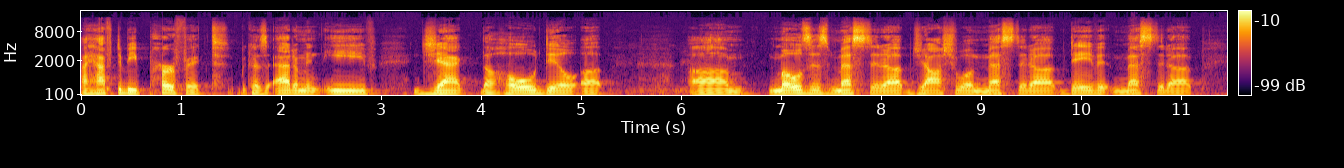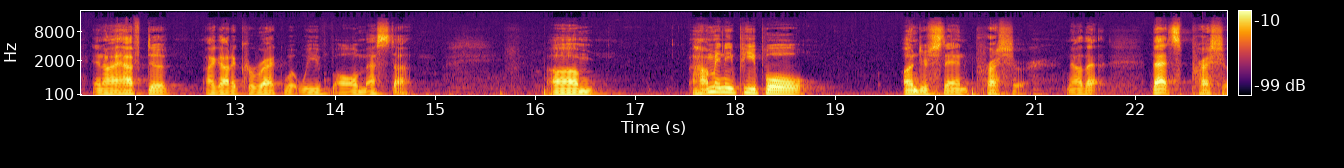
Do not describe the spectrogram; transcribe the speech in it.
I have to be perfect because Adam and Eve jacked the whole deal up. Um, Moses messed it up. Joshua messed it up. David messed it up. And I have to, I got to correct what we've all messed up. Um, how many people understand pressure? Now, that, that's pressure.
